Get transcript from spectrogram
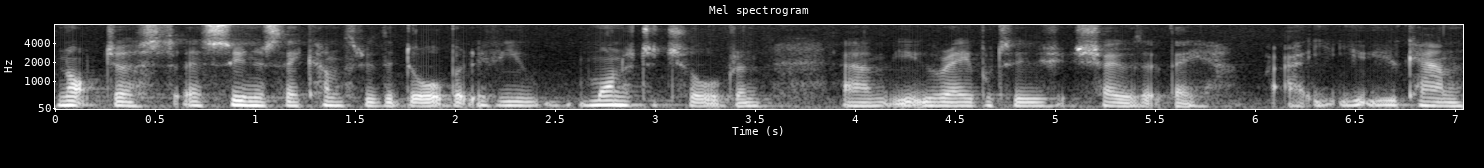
not just as soon as they come through the door, but if you monitor children, um, you're able to show that they uh, you, you can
